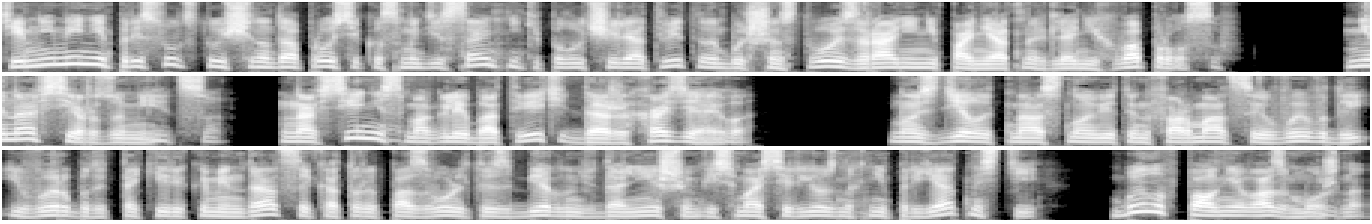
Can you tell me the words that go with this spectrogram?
Тем не менее, присутствующие на допросе космодесантники получили ответы на большинство из ранее непонятных для них вопросов. Не на все, разумеется. На все не смогли бы ответить даже хозяева. Но сделать на основе этой информации выводы и выработать такие рекомендации, которые позволят избегнуть в дальнейшем весьма серьезных неприятностей, было вполне возможно.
